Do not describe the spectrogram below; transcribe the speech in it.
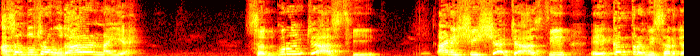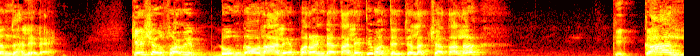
असं दुसरं उदाहरण नाही आहे सद्गुरूंच्या अस्थी आणि शिष्याच्या अस्थी एकत्र विसर्जन झालेलं आहे. केशव स्वामी डोमगावला आले परांड्यात आले तेव्हा त्यांच्या लक्षात आलं की काल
